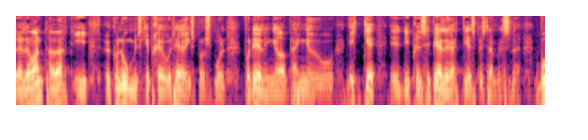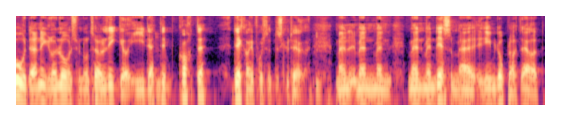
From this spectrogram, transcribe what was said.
relevant, har vært i økonomiske prioriteringsspørsmål, fordeling av penger, og ikke de prinsipielle rettighetsbestemmelsene. Hvor denne Grunnlovens 112 ligger i dette kartet, det kan vi fortsatt diskutere. Men, men, men, men, det som er rimelig opplagt, er at,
